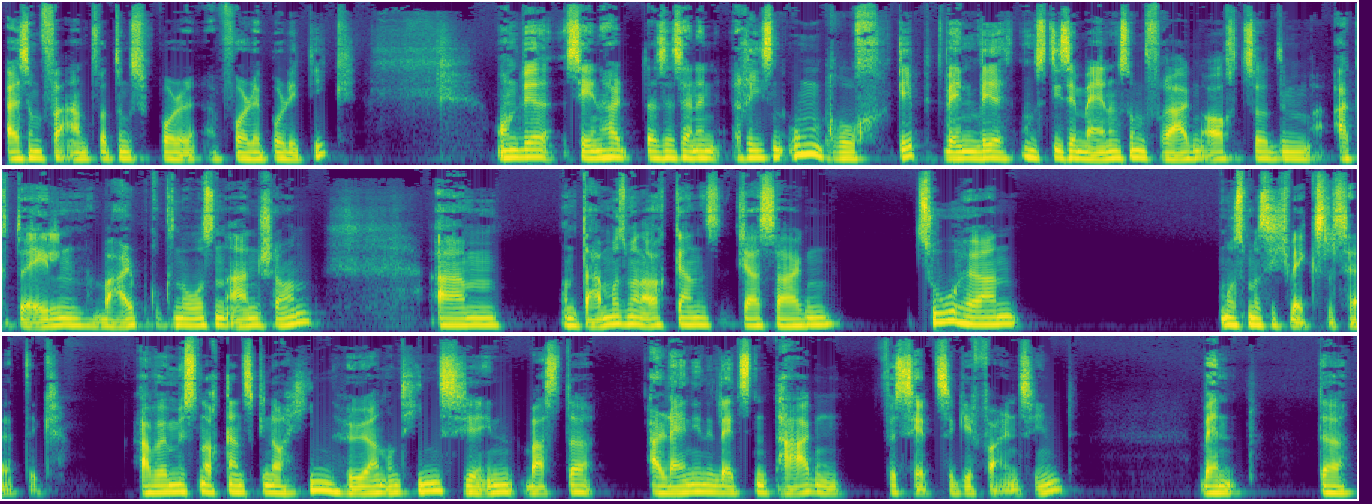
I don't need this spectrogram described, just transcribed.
als um verantwortungsvolle Politik. Und wir sehen halt, dass es einen riesen Umbruch gibt, wenn wir uns diese Meinungsumfragen auch zu den aktuellen Wahlprognosen anschauen. Ähm, und da muss man auch ganz klar sagen, zuhören muss man sich wechselseitig. Aber wir müssen auch ganz genau hinhören und hinsehen, was da allein in den letzten Tagen für Sätze gefallen sind. Wenn der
